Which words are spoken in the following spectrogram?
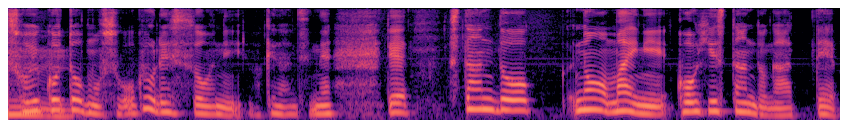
そういうこともすごく嬉しそうにわけなんですね。でスタンドの前にコーヒースタンドがあって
